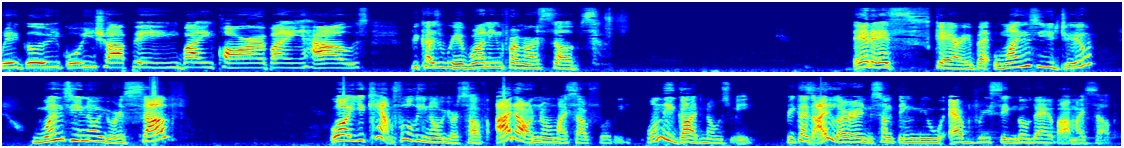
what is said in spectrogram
really good, going shopping, buying car, buying house, because we're running from ourselves. It is scary, but once you do, once you know yourself, well, you can't fully know yourself. I don't know myself fully. Only God knows me because I learn something new every single day about myself.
